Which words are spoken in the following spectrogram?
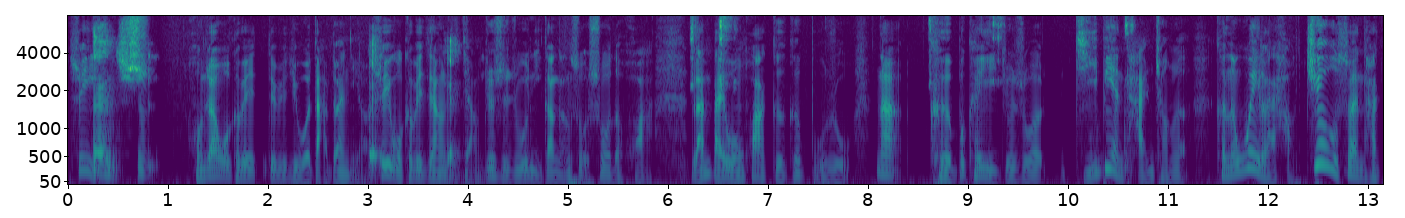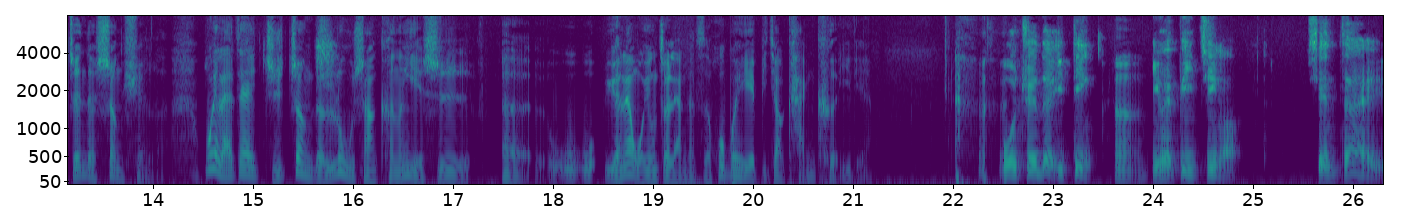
所以但是。洪章，我可不可以？对不起，我打断你啊。所以我可不可以这样子讲？就是如你刚刚所说的话，蓝白文化格格不入，那可不可以就是说，即便谈成了，可能未来好，就算他真的胜选了，未来在执政的路上，可能也是呃，我我原谅我用这两个字，会不会也比较坎坷一点？我觉得一定，嗯，因为毕竟哦，现在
